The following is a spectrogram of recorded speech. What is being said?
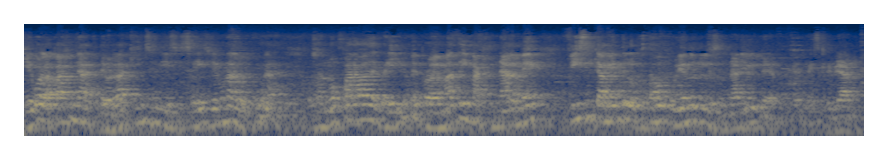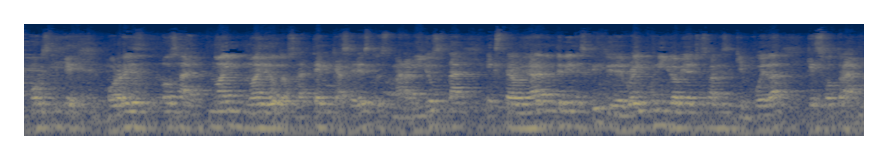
Llego a la página de verdad 15, 16 y era una locura. O sea, no paraba de reírme, pero además de imaginarme físicamente lo que estaba ocurriendo en el escenario y le, le, escribí a Morris y dije, Morris, o sea, no hay, no hay de otra, o sea, tengo que hacer esto, es maravilloso, está extraordinariamente bien escrito. Y de Ray Cooney yo había hecho Sabes quien pueda, que es otra,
